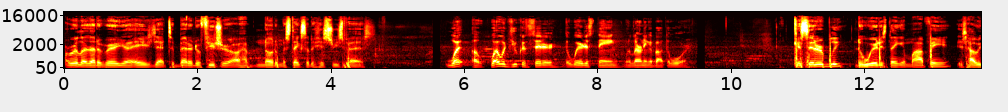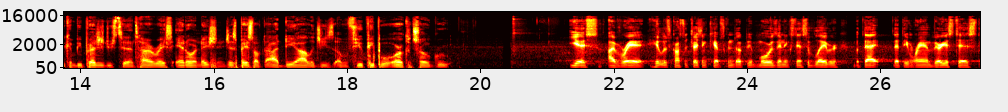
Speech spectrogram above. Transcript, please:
I realized at a very young age that to better the future, I'll have to know the mistakes of the history's past. What oh, what would you consider the weirdest thing when learning about the war? Considerably, the weirdest thing in my opinion is how we can be prejudiced to an entire race and or nation just based off the ideologies of a few people or a controlled group. Yes, I've read Hitler's concentration camps conducted more than extensive labor, but that that they ran various tests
